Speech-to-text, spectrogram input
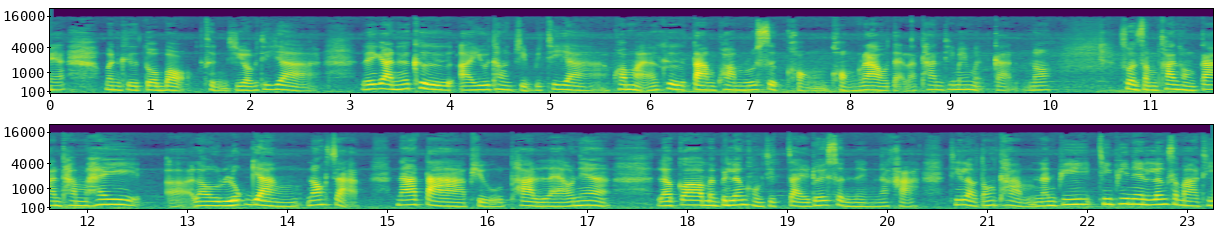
นี้มันคือตัวบอกถึงชีววิทยา และอีกอันก็คืออายุทางจิตวิทยา ความหมายก็คือตามความรู้สึกของของเราแต่ละท่านที่ไม่เหมือนกันเนาะส่วนสำคัญของการทำให้ เรา look young นอกจากหน้าตาผิวพรรณแล้วเนี่ย แล้วก็มันเป็นเรื่องของจิตใจด้วยส่วนหนึ่งนะคะ ที่เราต้องทำนั้นพี่ที่พี่เน้นเรื่องสมาธิ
